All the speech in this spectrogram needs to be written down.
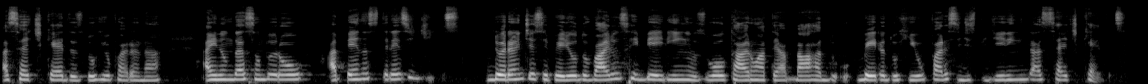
as sete quedas do rio Paraná, a inundação durou apenas 13 dias. Durante esse período, vários ribeirinhos voltaram até a barra do, beira do rio para se despedirem das sete quedas.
